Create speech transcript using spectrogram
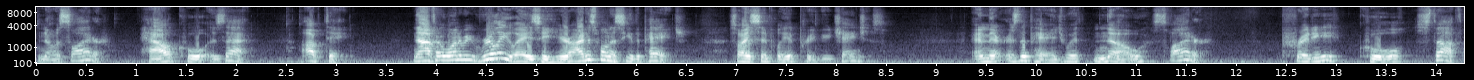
no slider. How cool is that? Update. Now, if I want to be really lazy here, I just want to see the page. So I simply hit preview changes. And there is the page with no slider. Pretty cool stuff.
